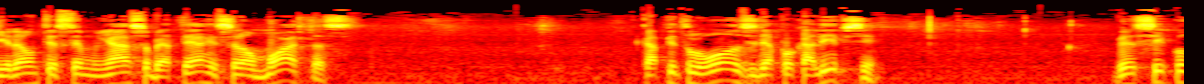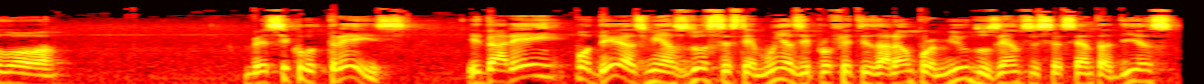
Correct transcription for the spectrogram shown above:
que irão testemunhar sobre a terra e serão mortas. Capítulo 11 de Apocalipse, versículo, versículo 3. E darei poder às minhas duas testemunhas e profetizarão por mil duzentos e sessenta dias,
